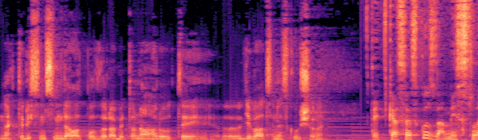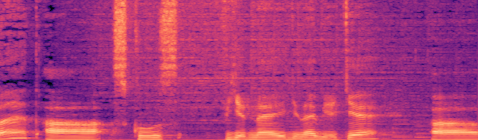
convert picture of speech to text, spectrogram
na který si musím dávat pozor, aby to náhodou ty eh, diváci neskoušeli. Teďka se zkus zamyslet a zkus v jedné jediné větě a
